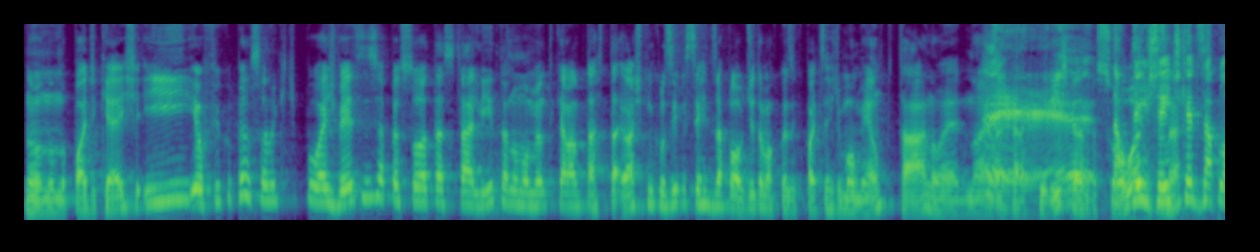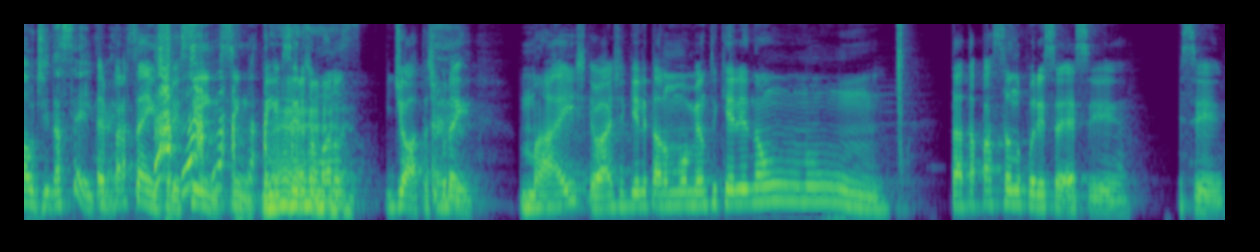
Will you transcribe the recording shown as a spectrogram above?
no, no, no podcast. E eu fico pensando que, tipo, às vezes a pessoa tá, tá ali, tá no momento que ela tá, tá- Eu acho que, inclusive, ser desaplaudida é uma coisa que pode ser de momento, tá? Não é, não é, da característica da pessoa. Não, tem gente né? que é desaplaudida sempre. É né? pra sempre, sim, sim. Tem seres humanos idiotas por aí. Mas eu acho que ele tá num momento que ele não. não tá, tá passando por esse, esse. esse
